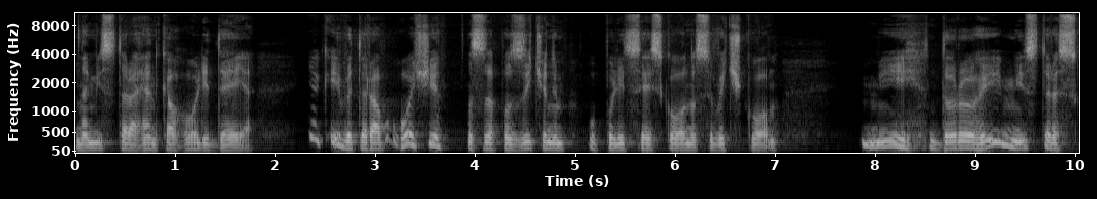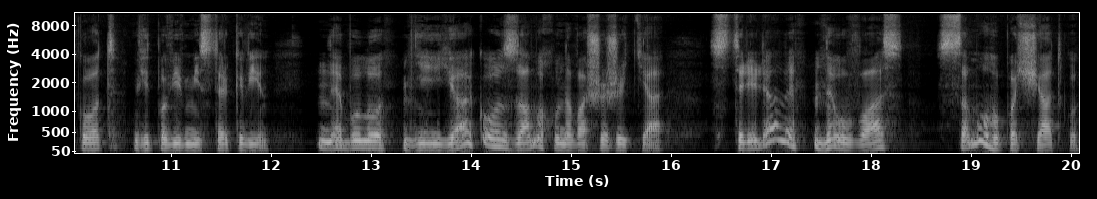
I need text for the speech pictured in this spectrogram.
на містера Генка Голідея, який витирав очі запозиченим у поліцейського носовичком. Мій дорогий містер Скотт, відповів містер Квін, не було ніякого замаху на ваше життя. Стріляли не у вас з самого початку.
